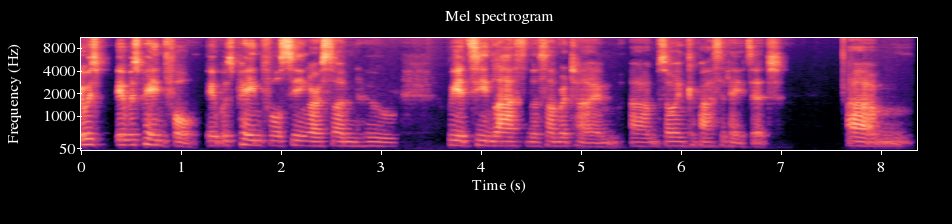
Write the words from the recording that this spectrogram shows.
it was it was painful. It was painful seeing our son who we had seen last in the summertime, um, so incapacitated. Um,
